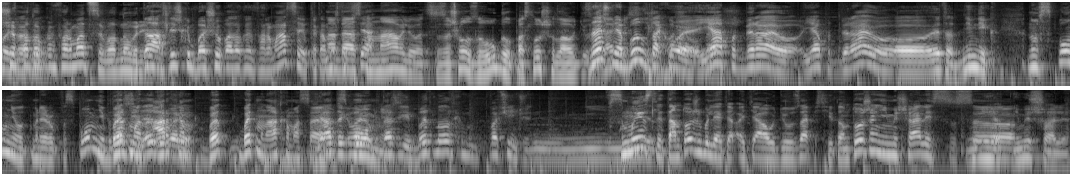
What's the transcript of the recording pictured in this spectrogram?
большой поток вокруг. информации в одно время. Да, слишком большой поток информации, Так потому надо что вся... останавливаться. Зашел за угол, послушал аудио. Знаешь, у меня было такое, я подбираю, я подбираю э, этот дневник. Ну вспомни, вот, например, вспомни Подожди, Batman Arkham, Bat- Batman Arkham Asylum. я договорю, вспомни. подожди, Batman Arkham вообще ничего не... В смысле? Там тоже были эти, эти аудиозаписи, там тоже они мешались с... Нет, э, не мешали.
